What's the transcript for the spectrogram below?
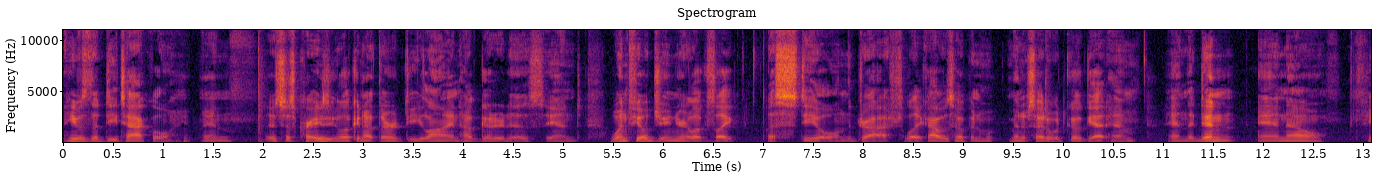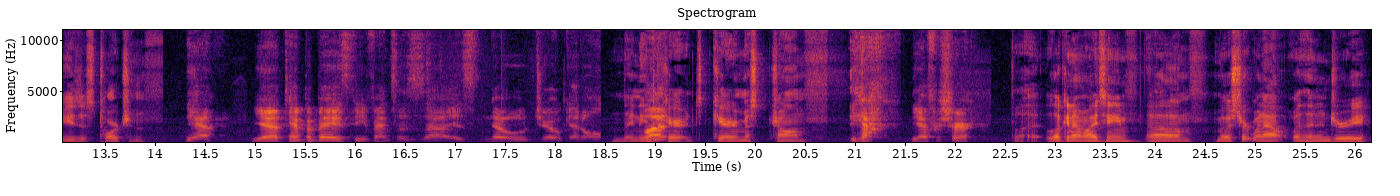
he was the D tackle, and it's just crazy looking at their D line how good it is. And Winfield Jr. looks like a steal in the draft. Like I was hoping Minnesota would go get him, and they didn't. And now he's just torching. Yeah, yeah. Tampa Bay's defense is uh, is no joke at all. They need but, to carry, carry Mr. Chom. Yeah, yeah, for sure. But looking at my team, um, Mostert went out with an injury.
